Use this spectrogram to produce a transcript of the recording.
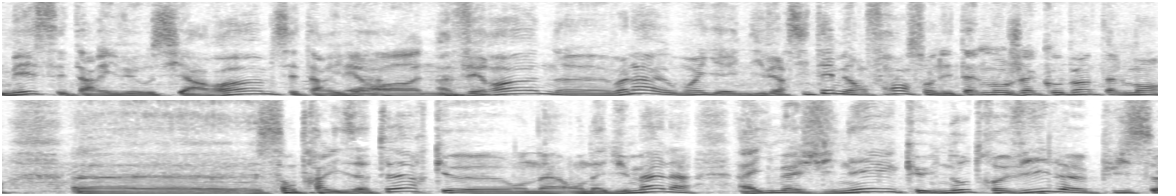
Mais c'est arrivé aussi à Rome, c'est arrivé à, Vérone. à Vérone. Euh, voilà, au moins il y a une diversité. Mais en France, on est tellement jacobin, tellement euh, centralisateur qu'on a, on a du mal à, à imaginer qu'une autre ville puisse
